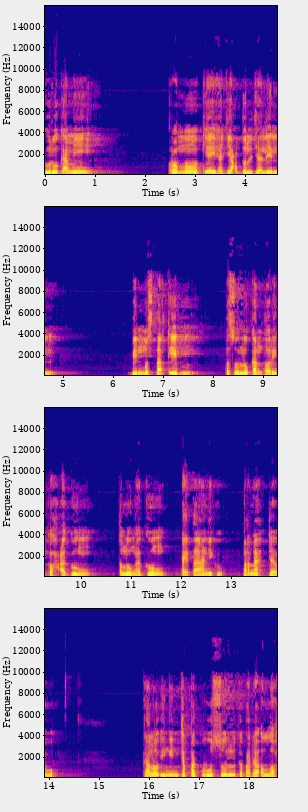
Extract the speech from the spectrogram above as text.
guru kami Romo Kiai Haji Abdul Jalil bin Mustaqim pesulukan Torikoh Agung Telung Agung peta niku pernah dawuh kalau ingin cepat wusul kepada Allah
